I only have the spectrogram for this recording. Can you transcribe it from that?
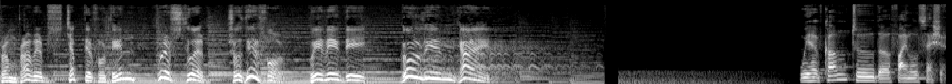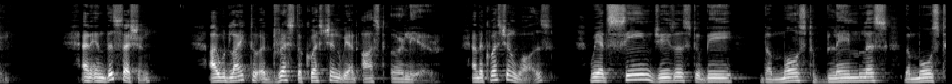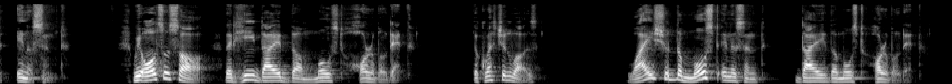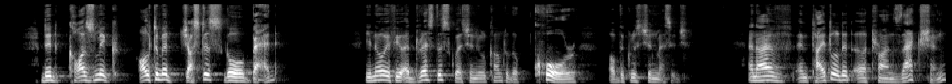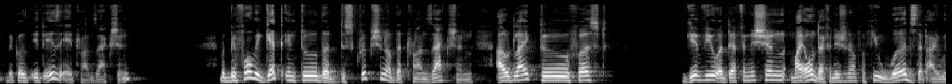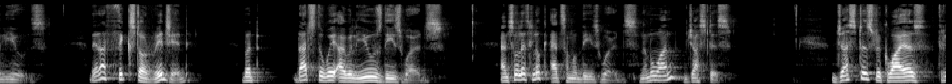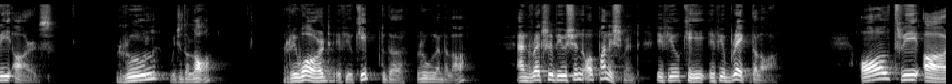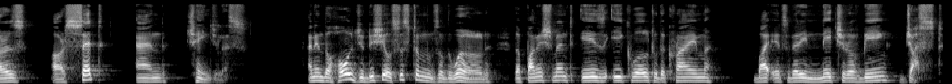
From Proverbs chapter 14, verse 12. So therefore, we need the Golden Guide. we have come to the final session. And in this session, I would like to address the question we had asked earlier. And the question was we had seen Jesus to be the most blameless, the most innocent. We also saw that he died the most horrible death. The question was why should the most innocent die the most horrible death? Did cosmic ultimate justice go bad? You know, if you address this question, you'll come to the core of the Christian message. And I've entitled it a transaction because it is a transaction. But before we get into the description of the transaction, I would like to first give you a definition, my own definition of a few words that I will use. They're not fixed or rigid, but that's the way I will use these words. And so let's look at some of these words. Number one, justice. Justice requires three R's rule, which is the law, reward, if you keep to the rule and the law, and retribution or punishment, if you, keep, if you break the law. All three R's are set and changeless. And in the whole judicial systems of the world, the punishment is equal to the crime by its very nature of being just.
